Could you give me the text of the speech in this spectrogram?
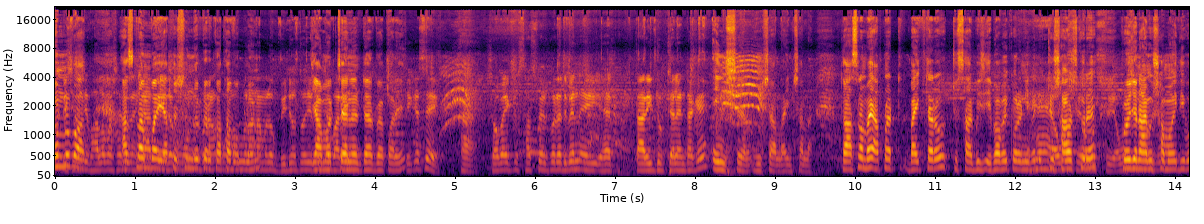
ধন্যবাদ। আসলাম ভাই এত সুন্দর করে কথা বললেন। ভিডিও তৈরি আমার চ্যানেলটার ব্যাপারে। ঠিক আছে? হ্যাঁ। সবাই একটু সাবস্ক্রাইব করে দিবেন এই হ্যাঁ, তার ইউটিউব চ্যানেলটাকে ইনশাল্লাহ ইনশাল্লাহ ইনশাল্লাহ তো আসলাম ভাই আপনার বাইকটারও একটু সার্ভিস এভাবে করে নেবেন হ্যাঁ, একটু সাহস করে। প্রয়োজন আমি সময় দিব।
